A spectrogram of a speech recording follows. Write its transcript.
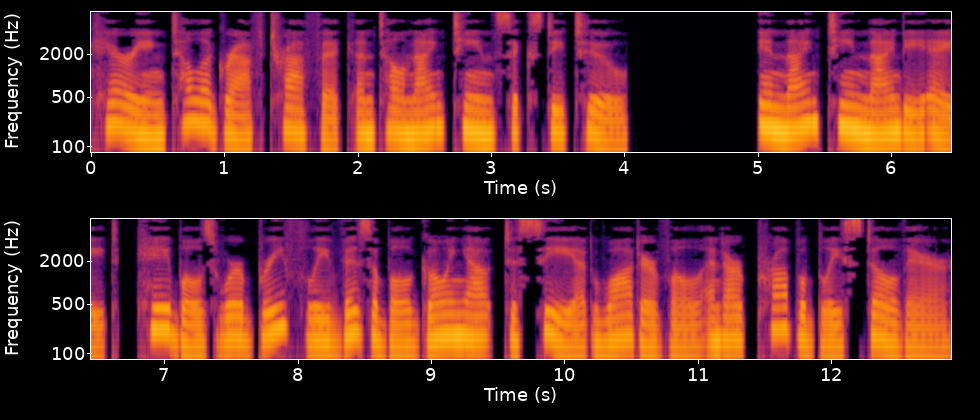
carrying telegraph traffic until 1962. In 1998, cables were briefly visible going out to sea at Waterville and are probably still there.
